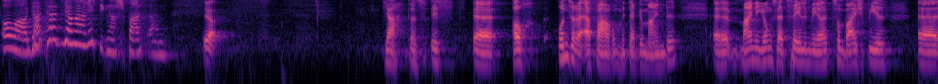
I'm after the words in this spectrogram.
Oh wow, das hört sich ja mal richtig nach Spaß an. Ja, Ja, das ist äh, auch unsere Erfahrung mit der Gemeinde. Äh, meine Jungs erzählen mir zum Beispiel, äh,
